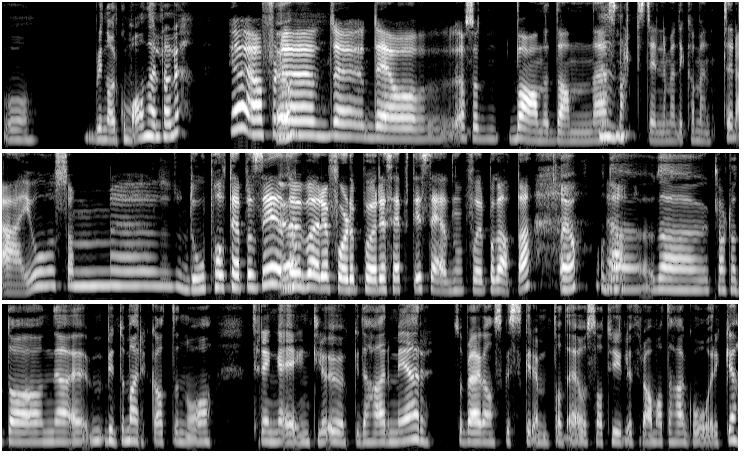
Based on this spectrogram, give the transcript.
å bli narkoman, helt ærlig. Ja, ja, for Ja. Det, det, det å Altså, vanedannende Mhm. smertestillende medikamenter er jo som uh, dop, holdt jeg på å si. Ja. Du bare får det på resept istedenfor på gata. Ja, og det, det er klart at da jeg begynte å merke at nå trenger jeg egentlig å øke det her mer, så ble jeg ganske skremt av det og sa tydelig fra om at det her går ikke.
